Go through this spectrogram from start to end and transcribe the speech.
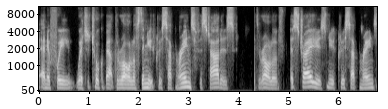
And if we were to talk about the role of the nuclear submarines, for starters, the role of Australia's nuclear submarines,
